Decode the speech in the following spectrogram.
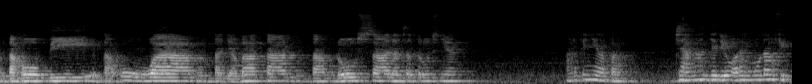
Entah hobi, entah uang, entah jabatan, entah dosa, dan seterusnya. Artinya apa? Jangan jadi orang yang munafik.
